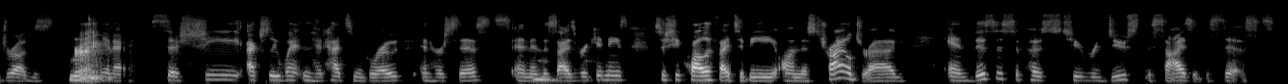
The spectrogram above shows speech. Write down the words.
drugs, Right. you know. So she actually went and had had some growth in her cysts and in the Mhm. size of her kidneys. So she qualified to be on this trial drug. And this is supposed to reduce the size of the cysts.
